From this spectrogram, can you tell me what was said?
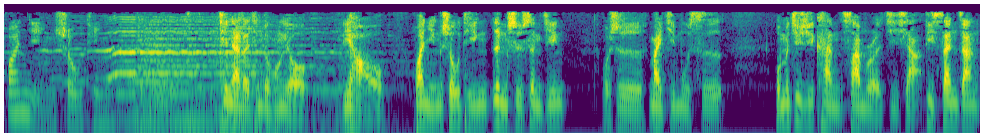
欢迎收听。亲爱的听众朋友，你好，欢迎收听认识圣经，我是麦基牧斯。我们继续看《撒母耳记下》第三章，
